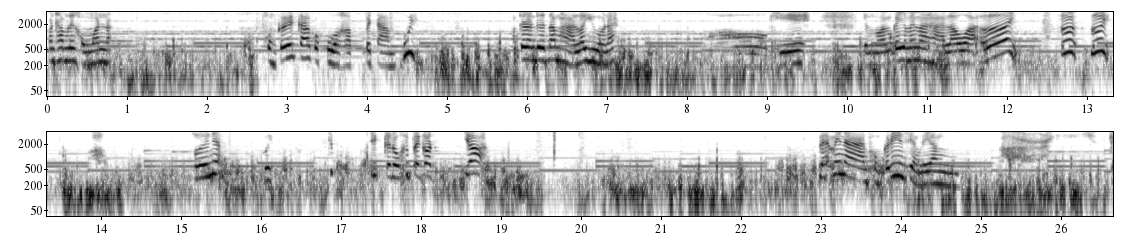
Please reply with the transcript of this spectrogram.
มันทำอะไรของมันอะผมก็ไม่กล้ากลัวๆครับ ไปตาม อุ้ย มันกำลังเดินตามหาเราอยู่นะโอ เค อย่างน้อยมันก็ยังไม่มาหาเราอะเอ้ยเอ้ยเอ้ยอะไรเนี่ยเฮ้ยกระโดดขึ้นไปก่อนย่าและไม่นานผมก็ได้ยินเสียงอะไรอย่างหนึ่งแก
